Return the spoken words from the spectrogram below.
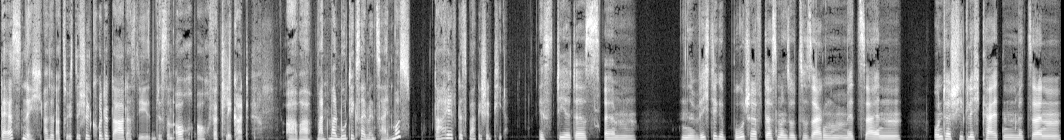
das nicht. Also dazu ist die Schildkröte da, dass die das dann auch, auch verklickert. Aber manchmal mutig sein, wenn es sein muss, da hilft das magische Tier. Ist dir das ähm, eine wichtige Botschaft, dass man sozusagen mit seinen Unterschiedlichkeiten, mit seinen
